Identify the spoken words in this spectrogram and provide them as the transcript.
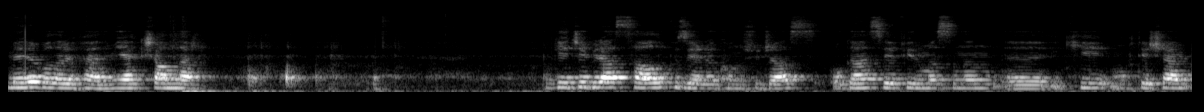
Merhabalar efendim, iyi akşamlar. Bu gece biraz sağlık üzerine konuşacağız. Ogansia firmasının e, iki muhteşem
